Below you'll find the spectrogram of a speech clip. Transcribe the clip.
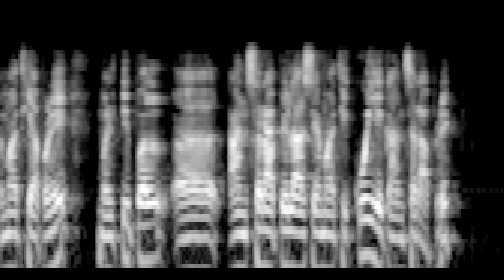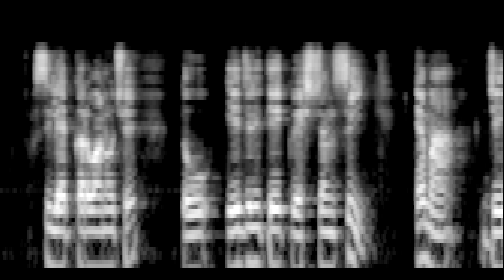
એમાંથી આપણે મલ્ટિપલ આન્સર આપેલા હશે. એમાંથી કોઈ એક આન્સર આપણે સિલેક્ટ કરવાનો છે. તો એ જ રીતે ક્વેશ્ચન સી એમાં જે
